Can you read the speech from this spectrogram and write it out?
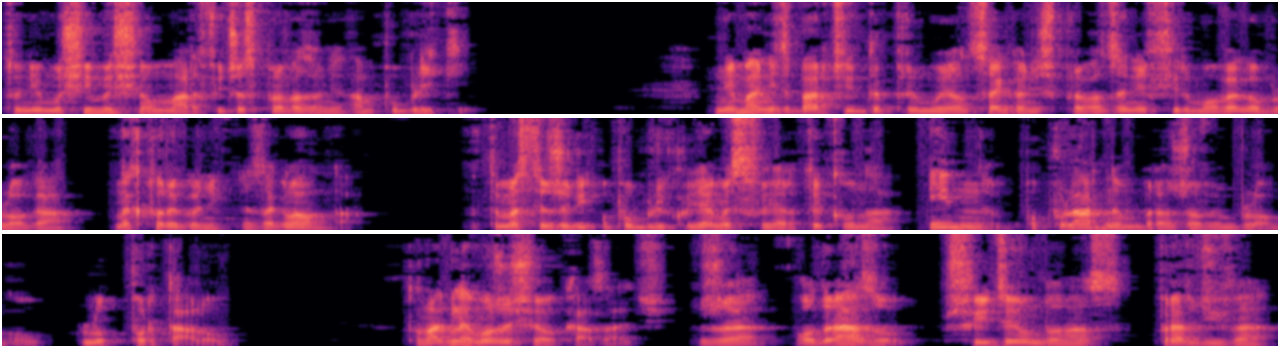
to nie musimy się martwić o sprowadzenie tam publiki. Nie ma nic bardziej deprymującego niż prowadzenie firmowego bloga, na którego nikt nie zagląda. Natomiast jeżeli opublikujemy swój artykuł na innym, popularnym branżowym blogu lub portalu, to nagle może się okazać, że od razu przyjdą do nas prawdziwe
